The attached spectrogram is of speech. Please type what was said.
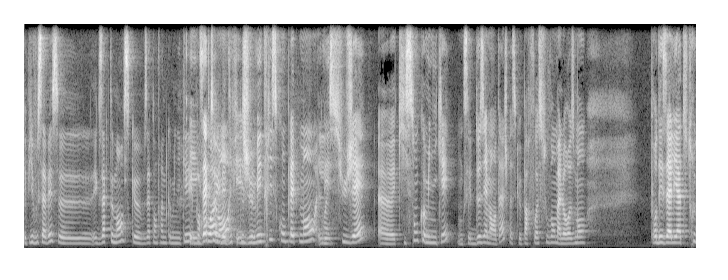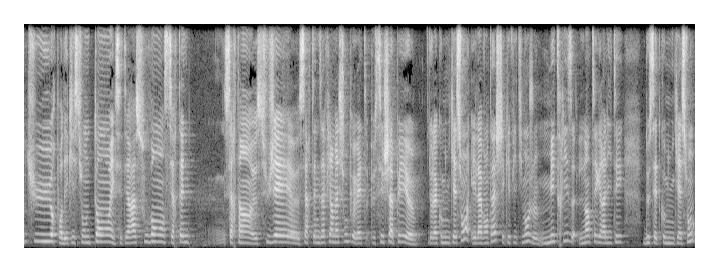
Et puis vous savez ce, exactement ce que vous êtes en train de communiquer. Et exactement. Et, je maîtrise complètement les sujets euh, qui sont communiqués. Donc c'est le deuxième avantage parce que parfois, souvent, malheureusement, pour des aléas de structure, pour des questions de temps, etc., souvent certains euh, sujets, euh, certaines affirmations peuvent, s'échapper de la communication. Et l'avantage, c'est qu'effectivement, je maîtrise l'intégralité de cette communication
